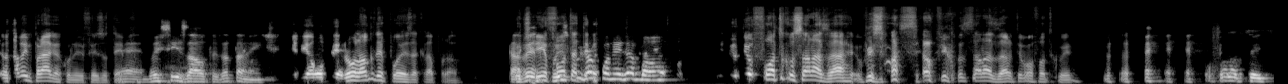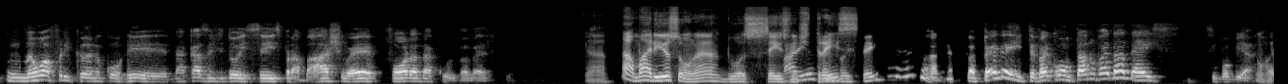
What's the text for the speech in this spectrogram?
Eu estava em Praga quando ele fez o tempo. É, 2,6 alto, exatamente. Ele operou logo depois daquela prova. Tá eu tirei foto até. O japonês é bom. Eu tenho foto com o Salazar. Eu fiz uma selfie com o Salazar. Eu tenho uma foto com ele. Vou falar pra vocês: um não africano correr na casa de 2,6 para baixo é fora da curva, velho. É. Ah, Marilson, né? 2,623. Ah, pega aí, você vai contar, não vai dar 10 se bobear. Não vai,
